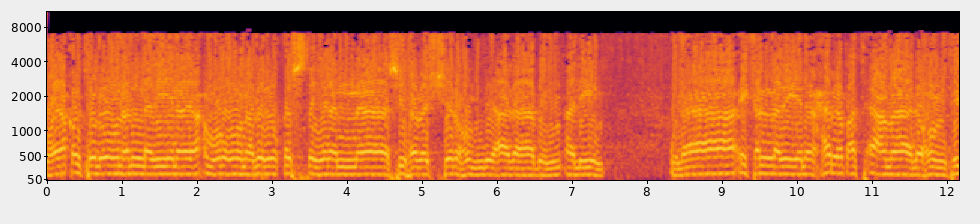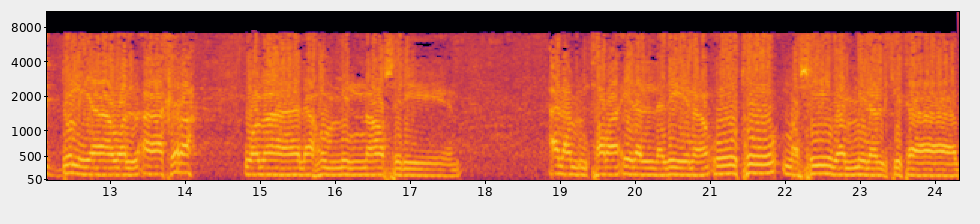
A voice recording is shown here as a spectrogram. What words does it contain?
ويقتلون الذين يأمرون بالقسط من الناس فبشرهم بعذاب أليم. أولئك الذين حبطت أعمالهم في الدنيا والآخرة وما لهم من ناصرين. ألم تر إلى الذين أوتوا نصيبا من الكتاب؟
